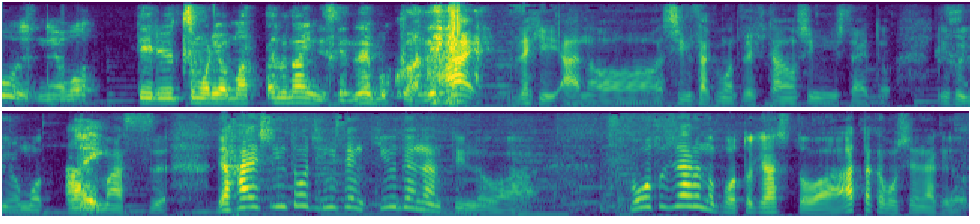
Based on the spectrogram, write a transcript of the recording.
そうですね。終わってるつもりは全くないんですけどね、僕はね。はい。ぜひ、あのー新作もぜひ楽しみにしたいというふうに思っています。で、配信当時2009年なんていうのは、スポーツジャンルのポッドキャストはあったかもしれないけど、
